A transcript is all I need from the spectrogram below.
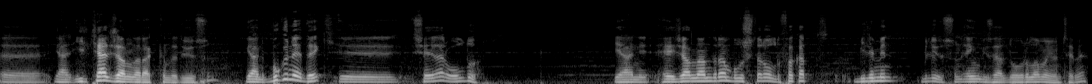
Ee, yani ilkel canlılar hakkında diyorsun. Yani bugüne dek e, şeyler oldu. Yani heyecanlandıran buluşlar oldu. Fakat bilimin biliyorsun en güzel doğrulama yöntemi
